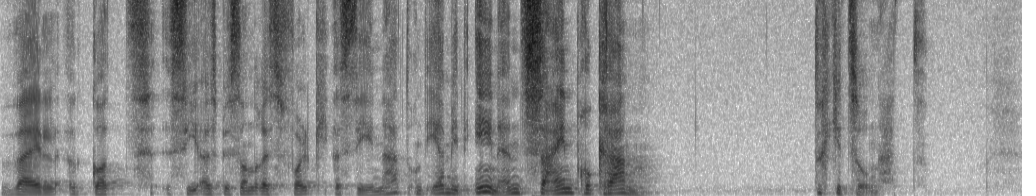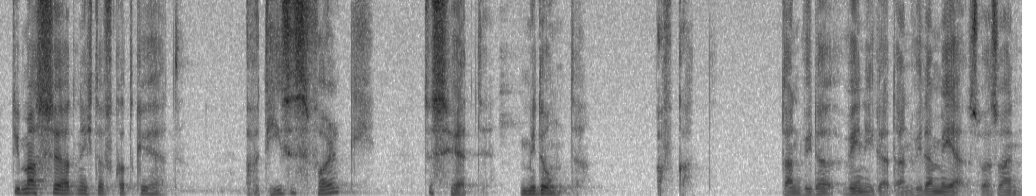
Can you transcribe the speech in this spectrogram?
weil Gott sie als besonderes Volk ersehen hat und er mit ihnen sein Programm durchgezogen hat. Die Masse hat nicht auf Gott gehört, aber dieses Volk, das hörte mitunter auf Gott. Dann wieder weniger, dann wieder mehr. Es war so ein,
